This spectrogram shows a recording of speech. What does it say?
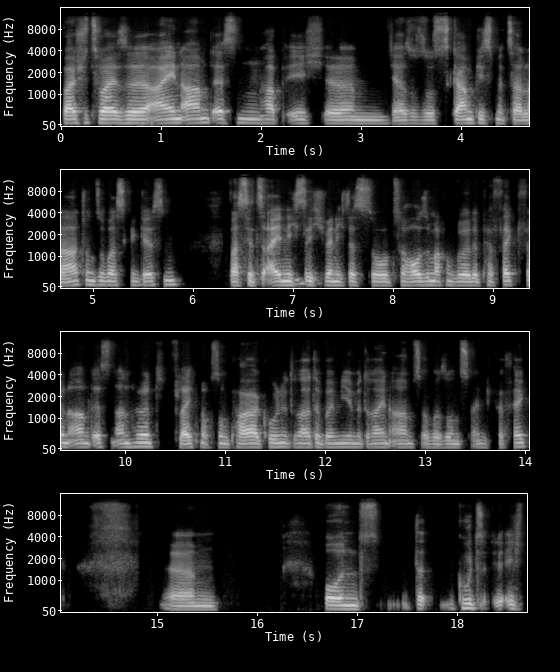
beispielsweise ein Abendessen habe ich ähm, ja so, so Scampis mit Salat und sowas gegessen was jetzt eigentlich mhm. sich, wenn ich das so zu Hause machen würde, perfekt für ein Abendessen anhört. Vielleicht noch so ein paar Kohlenhydrate bei mir mit rein abends, aber sonst eigentlich perfekt. Ähm, und da, gut, ich,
